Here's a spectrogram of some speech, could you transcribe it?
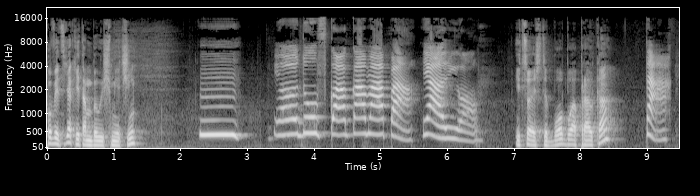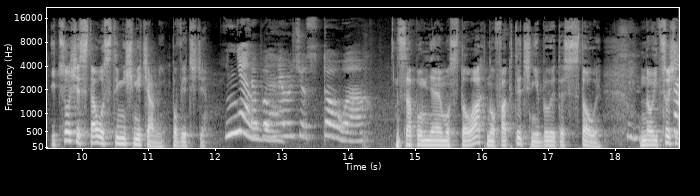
powiedz, jakie tam były śmieci? Lodówka, kanapa. Jajo. I co jeszcze było? Była pralka? Tak. I co się stało z tymi śmieciami? Powiedzcie. Nie Zapomniałeś o stołach. Zapomniałem o stołach? No faktycznie, były też stoły. No i co się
